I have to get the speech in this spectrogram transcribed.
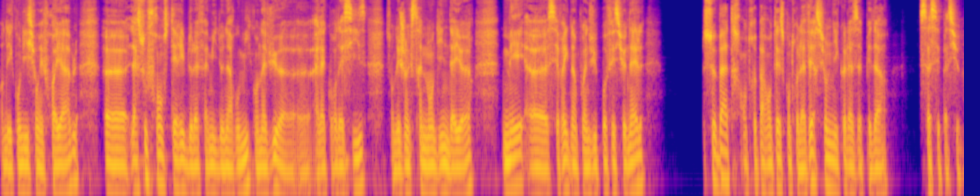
dans des conditions effroyables. Euh, la souffrance terrible de la famille de Narumi qu'on a vu à, à la cour d'assises Ce sont des gens extrêmement dignes d'ailleurs. Mais euh, c'est vrai que d'un point de vue professionnel, se battre entre parenthèses contre la version de Nicolas Zapeda, ça c'est passionnant.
